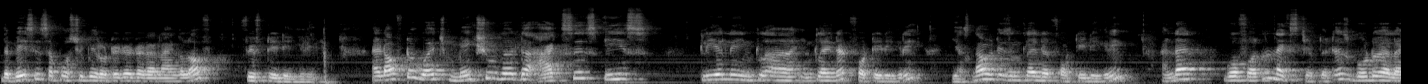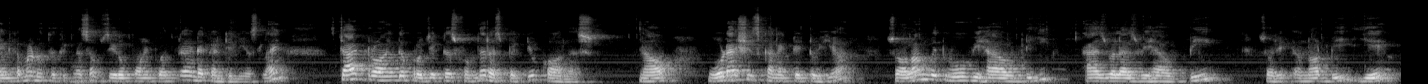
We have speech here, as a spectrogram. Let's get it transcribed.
the base is supposed to be rotated at an angle of 50 degree. And after which make sure that the axis is clearly incl uh, inclined at 40 degree. Yes now it is inclined at 40 degree. And then go for the next step. That is go to a line command with a thickness of 0.13 and a continuous line. Start drawing the projectors from the respective corners. Now O dash is connected to here. So along with O we have D as well as we have B, sorry uh, not B, A.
